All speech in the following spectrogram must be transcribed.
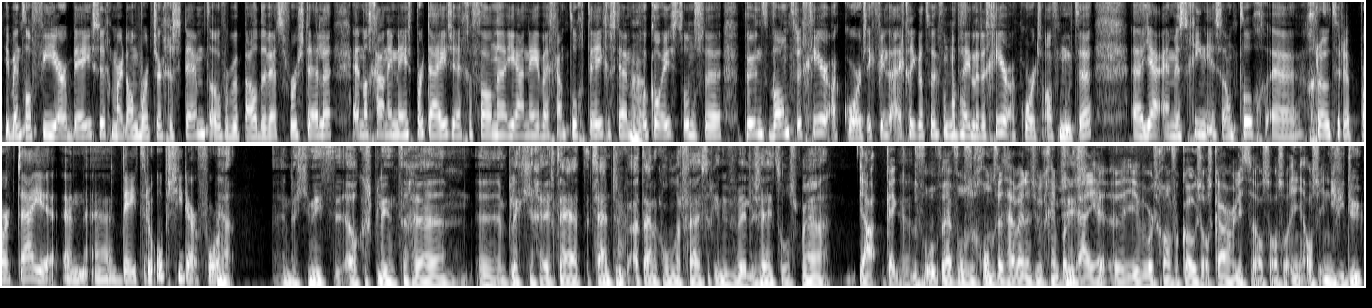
je bent al vier jaar bezig, maar dan wordt er gestemd over bepaalde wetsvoorstellen. En dan gaan ineens partijen zeggen van uh, ja, nee, wij gaan toch tegenstemmen. Ook al is het ons uh, punt want regeerakkoord. Ik vind eigenlijk dat we van dat hele regeerakkoord af moeten. Uh, ja, en misschien is dan toch grotere partijen een betere optie daarvoor. Ja. En dat je niet elke splinter uh, een plekje geeft. Nou ja, het zijn natuurlijk uiteindelijk 150 individuele zetels. Maar ja, ja kijk, ja. volgens de grondwet hebben wij natuurlijk geen partijen. Uh, je wordt gewoon verkozen als Kamerlid, als, als, als individu.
